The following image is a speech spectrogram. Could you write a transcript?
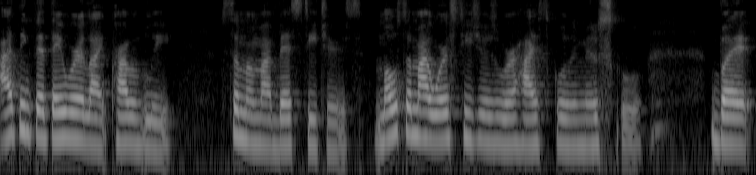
I think that they were like probably some of my best teachers. Most of my worst teachers were high school and middle school. But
